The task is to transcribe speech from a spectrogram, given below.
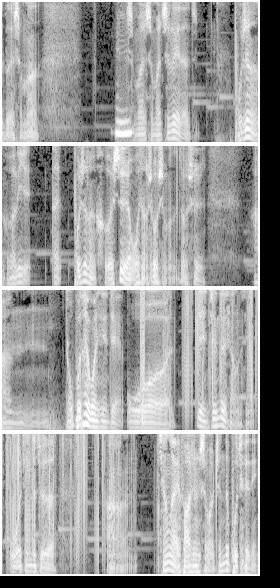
子，什么，嗯什么什么之类的，不是很合理，但不是很合适。我想说什么呢？就是，嗯，我不太关心这个，我认真的相信，我真的觉得，啊、将来发生什么真的不确定，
